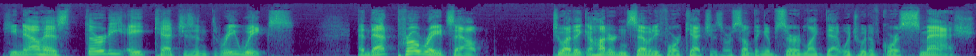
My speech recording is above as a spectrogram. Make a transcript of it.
He now has 38 catches in three weeks. And that prorates out to, I think, 174 catches or something absurd like that, which would, of course, smash,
